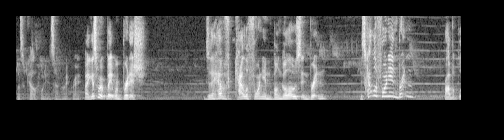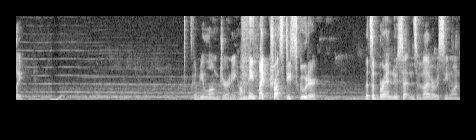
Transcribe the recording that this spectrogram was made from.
That's what Californians sound like, right? I guess we're wait, we're British. Do they have Californian bungalows in Britain? Is California in Britain? Probably. It's gonna be a long journey. I'll need my trusty scooter. That's a brand new sentence if I've ever seen one.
